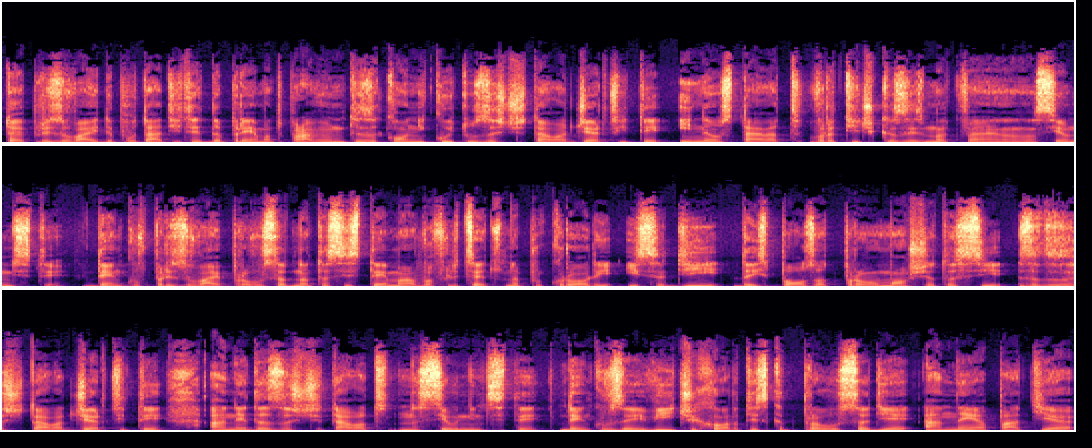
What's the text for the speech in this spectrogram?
Той призова и депутатите да приемат правилните закони, които защитават жертвите и не оставят вратичка точка за измъкване на насилниците. Денков призова и правосъдната система в лицето на прокурори и съдии да използват правомощията си, за да защитават жертвите, а не да защитават насилниците. Денков заяви, че хората искат правосъдие, а не апатия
